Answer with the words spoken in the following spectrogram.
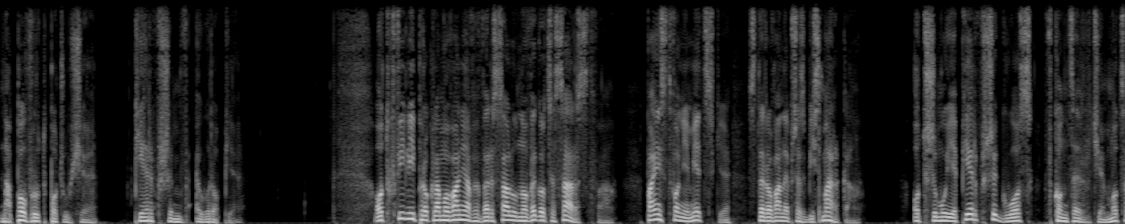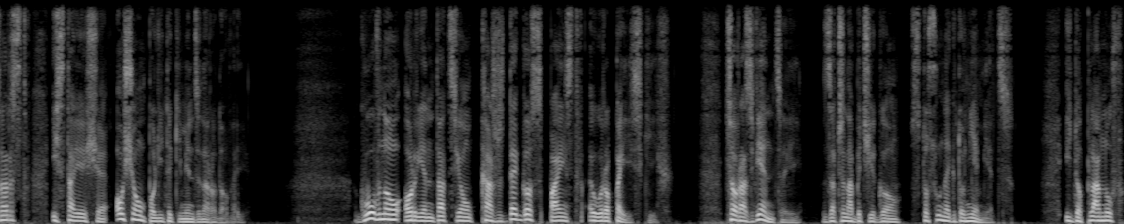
na powrót poczuł się pierwszym w Europie. Od chwili proklamowania w Wersalu nowego cesarstwa państwo niemieckie, sterowane przez Bismarcka, otrzymuje pierwszy głos w koncercie mocarstw i staje się osią polityki międzynarodowej. Główną orientacją każdego z państw europejskich coraz więcej zaczyna być jego stosunek do Niemiec i do planów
